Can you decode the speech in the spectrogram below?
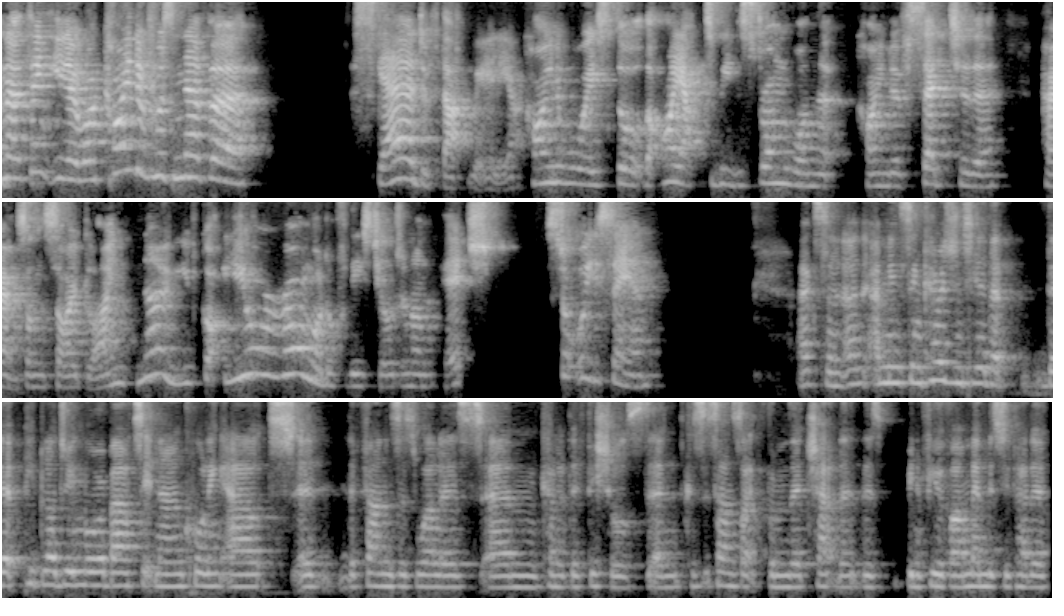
And I think, you know, I kind of was never scared of that really. I kind of always thought that I had to be the strong one that kind of said to the parents on the sideline, no, you've got, you're a role model for these children on the pitch. Stop what you're saying. Excellent. And I mean, it's encouraging to hear that, that people are doing more about it now and calling out uh, the fans as well as um, kind of the officials. And because it sounds like from the chat that there's been a few of our members who've had a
